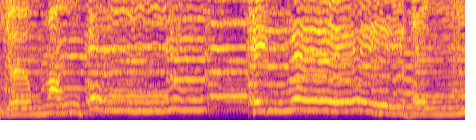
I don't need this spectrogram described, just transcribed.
杨柳风，轻依红。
